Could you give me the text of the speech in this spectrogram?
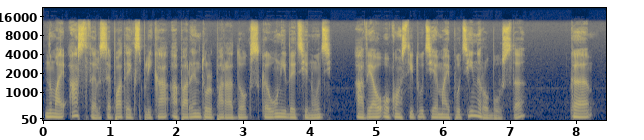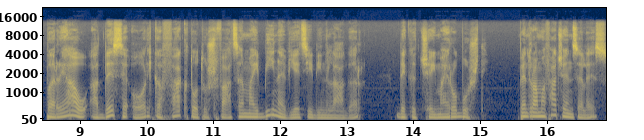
Numai astfel se poate explica aparentul paradox că unii deținuți aveau o constituție mai puțin robustă, că păreau adeseori că fac totuși față mai bine vieții din lagăr decât cei mai robuști. Pentru a mă face înțeles,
